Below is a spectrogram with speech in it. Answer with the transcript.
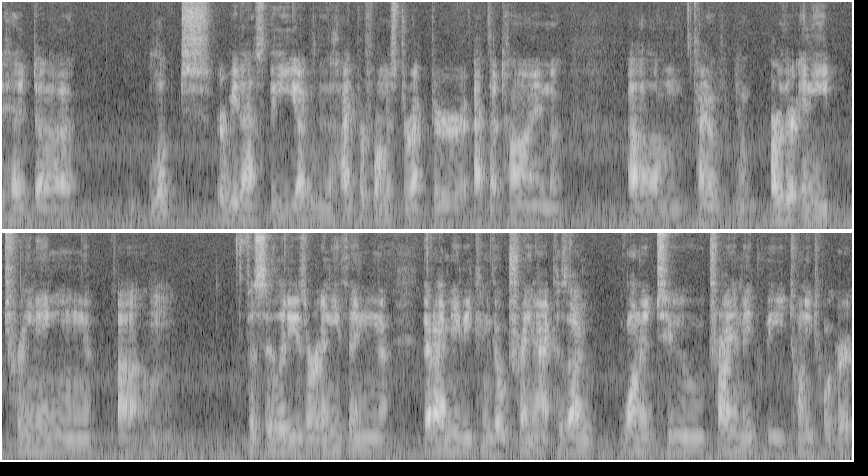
had uh, looked, or we'd asked the I believe the high performance director at that time um, kind of, you know, are there any training um, facilities or anything that I maybe can go train at? Because I wanted to try and make the 2020 or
